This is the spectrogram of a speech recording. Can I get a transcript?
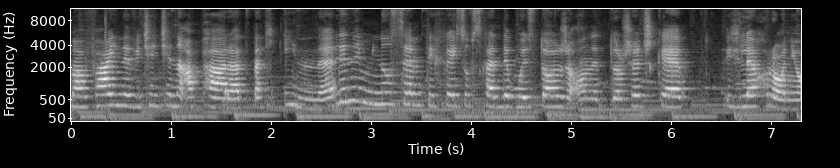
ma fajne wycięcie na aparat, tak inne. Jedynym minusem tych case'ów z H&M jest to, że one troszeczkę źle chronią.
